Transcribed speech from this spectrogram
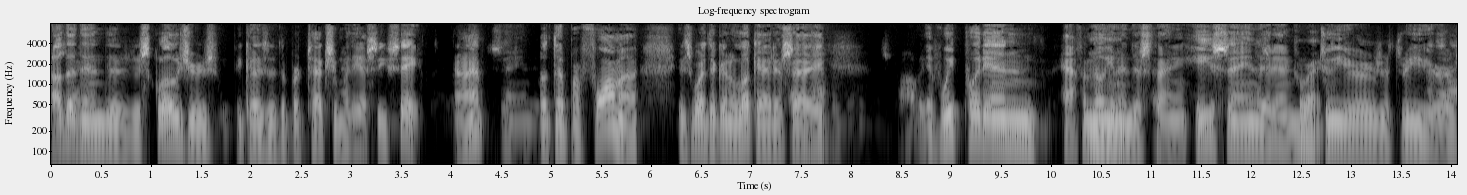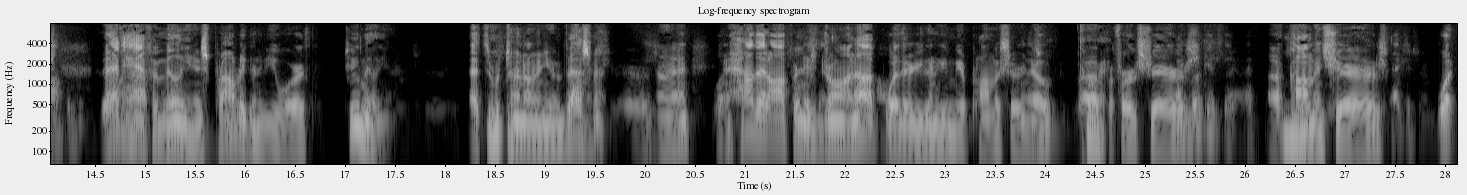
other than the disclosures because of the protection with the SEC. All right, but the pro forma is what they're going to look at and say, if we put in half a 1000000 in this thing, he's saying that in Mm-hmm. Correct. two years or three years, that half a million is probably going to be worth two million. That's the Mm-hmm. return on your investment. All right. And how that offering is drawn up, whether you're going to give me a promissory note, uh, preferred shares, uh, Mhm. common shares, what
